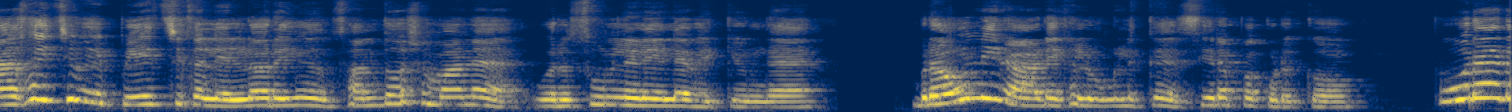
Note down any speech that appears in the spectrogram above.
நகைச்சுவை பேச்சுகள் எல்லோரையும் சந்தோஷமான ஒரு சூழ்நிலையில் வைக்குங்க. ப்ரௌனி ஆடைகள் உங்களுக்கு சிறப்பை கொடுக்கும். பூராட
